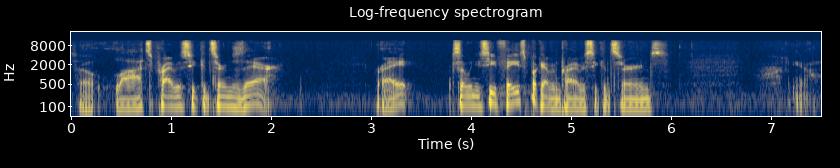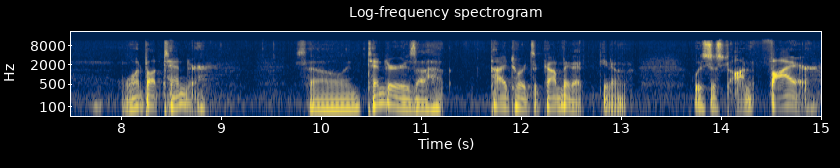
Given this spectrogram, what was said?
So lots of privacy concerns there, right? So when you see Facebook having privacy concerns, you know, what about Tinder? So and Tinder is a tied towards a company that you know was just on fire.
